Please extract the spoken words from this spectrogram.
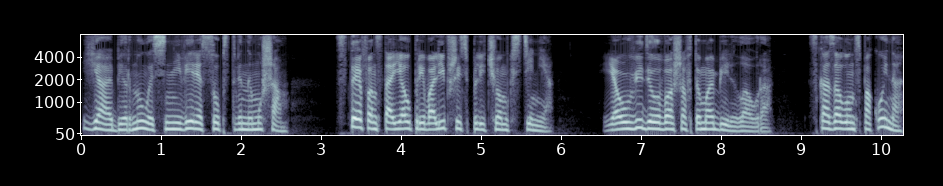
Я обернулась, не веря собственным ушам. Стефан стоял, привалившись плечом к стене. «Я увидел ваш автомобиль, Лаура», — сказал он спокойно,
